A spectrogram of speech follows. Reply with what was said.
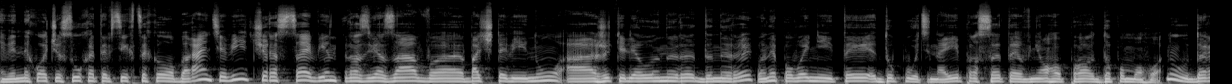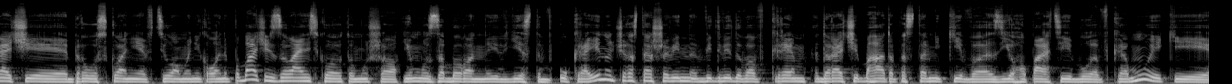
Він не хоче слухати всіх цих колаборантів. І через це він розв'язав, е, бачите, війну. А жителі ЛНР ДНР вони повинні йти до Путіна і просити в нього про допомогу. Ну до речі, Берлусконі в цілому ніколи не побачить Зеленського, тому що йому заборонений в'їзд в Україну через те, що він відвідував Крим. До речі, багато представників е, з його партії були в Криму, які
